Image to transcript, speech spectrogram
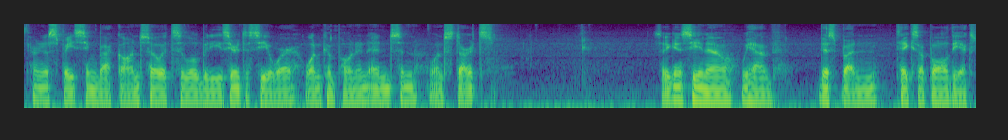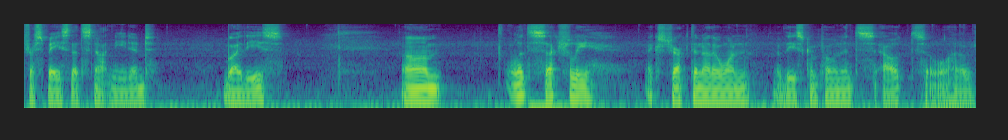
turn the spacing back on so it's a little bit easier to see where one component ends and one starts. So you can see now we have this button takes up all the extra space that's not needed by these. Um, let's actually extract another one of these components out. So we'll have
